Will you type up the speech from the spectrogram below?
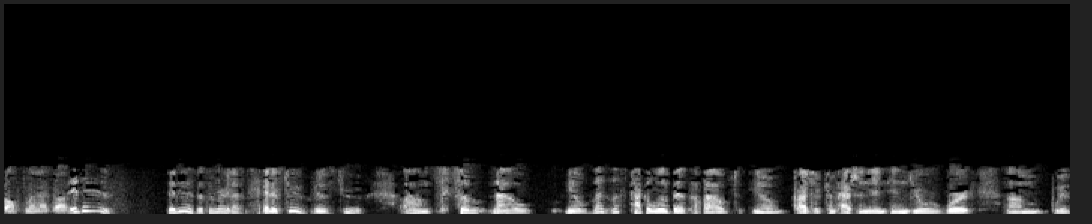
compliment, I thought. It is. It is. It's a very nice, and it's true. It is true. Um, so now, you know, let, let's talk a little bit about you know Project Compassion and, and your work um, with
